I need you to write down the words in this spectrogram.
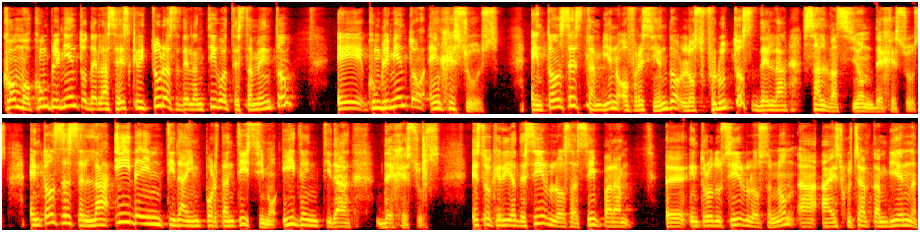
como cumplimiento de las escrituras del Antiguo Testamento, eh, cumplimiento en Jesús. Entonces también ofreciendo los frutos de la salvación de Jesús. Entonces la identidad, importantísimo, identidad de Jesús. Esto quería decirlos así para eh, introducirlos ¿no? a, a, escuchar también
